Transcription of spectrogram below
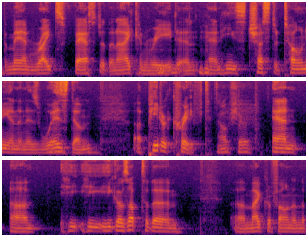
The man writes faster than I can read, and, and he's Chestertonian in his wisdom, uh, Peter Kreeft. Oh sure. And um, he, he, he goes up to the uh, microphone on the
